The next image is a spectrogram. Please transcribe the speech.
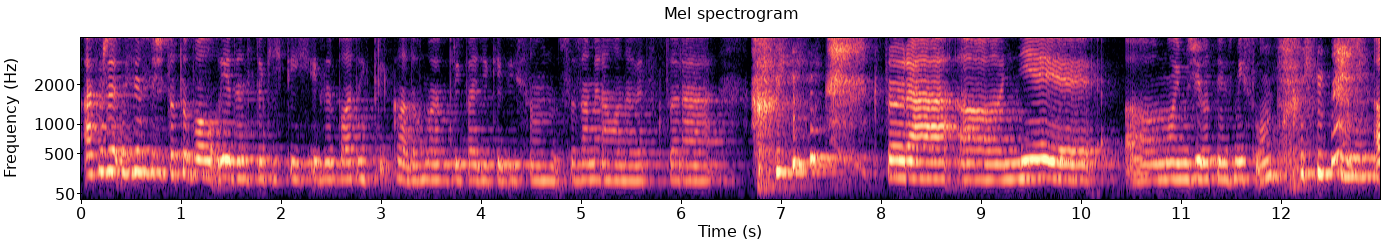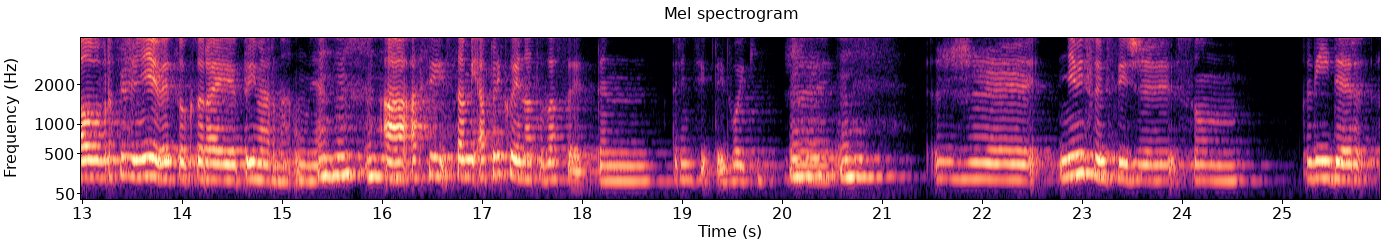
Akože myslím si, že toto bol jeden z takých tých exemplárnych príkladov v mojom prípade, kedy som sa zamerala na vec, ktorá ktorá uh, nie je uh, môjim životným zmyslom. Mm-hmm. Alebo proste, že nie je vecou, ktorá je primárna u mňa. Mm-hmm. A asi sa mi aplikuje na to zase ten princíp tej dvojky. Že, mm-hmm. Že nemyslím si, že som líder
